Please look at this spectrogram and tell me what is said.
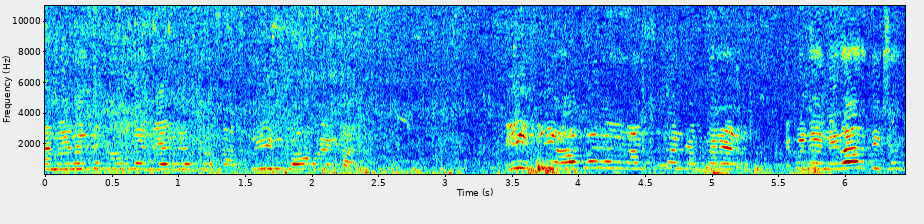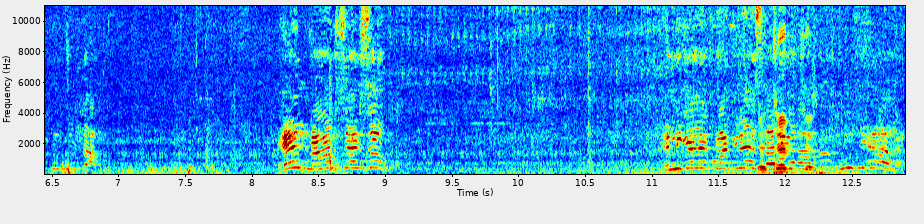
ఆ, నేనైతే కంప్లైంట్ ఏం చేస్తున్నా సార్? Please cooperate sir. మీ మీ ఇప్పుడు నేను నిరాహార దీక్ష కూర్చుంటా ఏం నాన్ సెన్స్ ఎన్నికల ప్రక్రియ చేయాలి.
